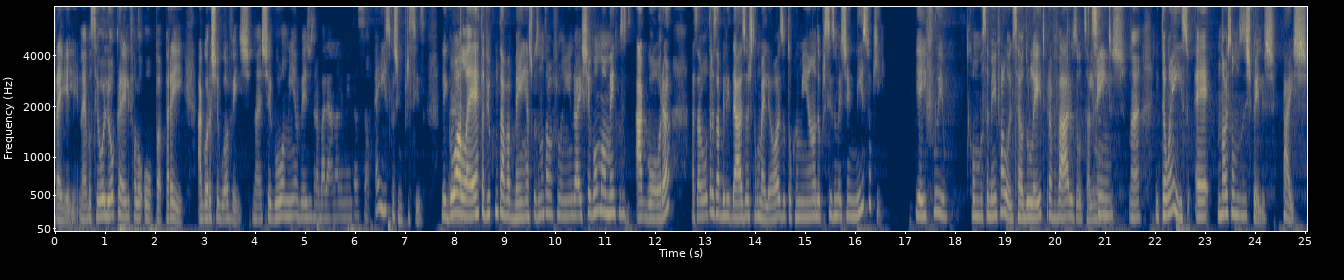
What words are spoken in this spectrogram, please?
pra ele, né? Você olhou pra ele e falou: opa, peraí, agora chegou a vez, né? Chegou a minha vez de trabalhar na alimentação. É isso que a gente precisa. Ligou o É. alerta, viu que não tava bem, as coisas não estavam fluindo, aí chegou um momento que você, agora as outras habilidades já estão melhores, eu tô caminhando, eu preciso mexer nisso aqui. E aí fluiu. Como você bem falou, ele saiu do leite para vários outros alimentos, né? Então é isso. É, nós somos os espelhos, pais.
